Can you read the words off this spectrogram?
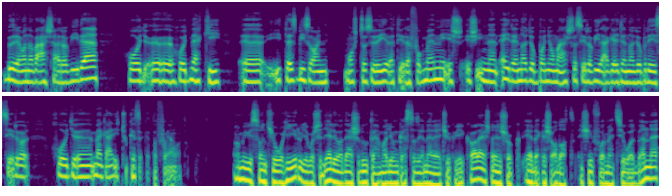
bőre van a vására vive, hogy, hogy neki itt ez bizony most az ő életére fog menni, és, és innen egyre nagyobb a nyomás azért a világ egyre nagyobb részéről, hogy megállítsuk ezeket a folyamatokat. Ami viszont jó hír, ugye most egy előadásod után vagyunk, ezt azért ne lejtsük végig és nagyon sok érdekes adat és információ volt benne.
